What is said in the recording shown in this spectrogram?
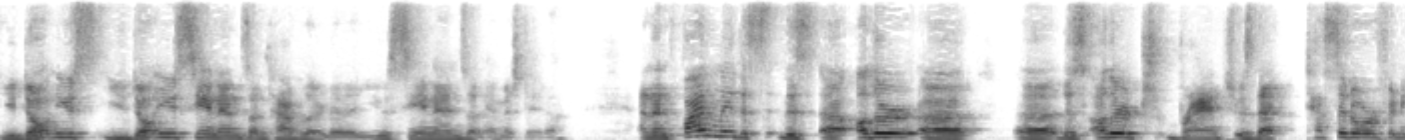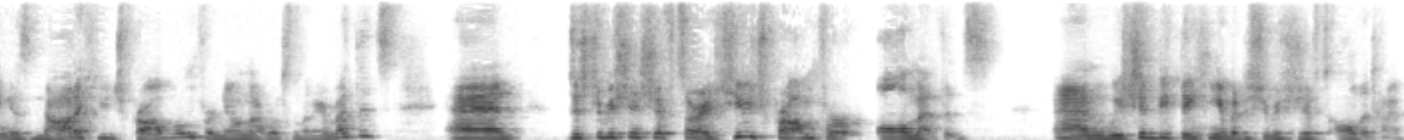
You don't use you don't use CNNs on tabular data. You use CNNs on image data. And then finally, this this uh, other uh, uh, this other branch is that tested overfitting is not a huge problem for neural networks and linear methods, and distribution shifts are a huge problem for all methods. And we should be thinking about distribution shifts all the time.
